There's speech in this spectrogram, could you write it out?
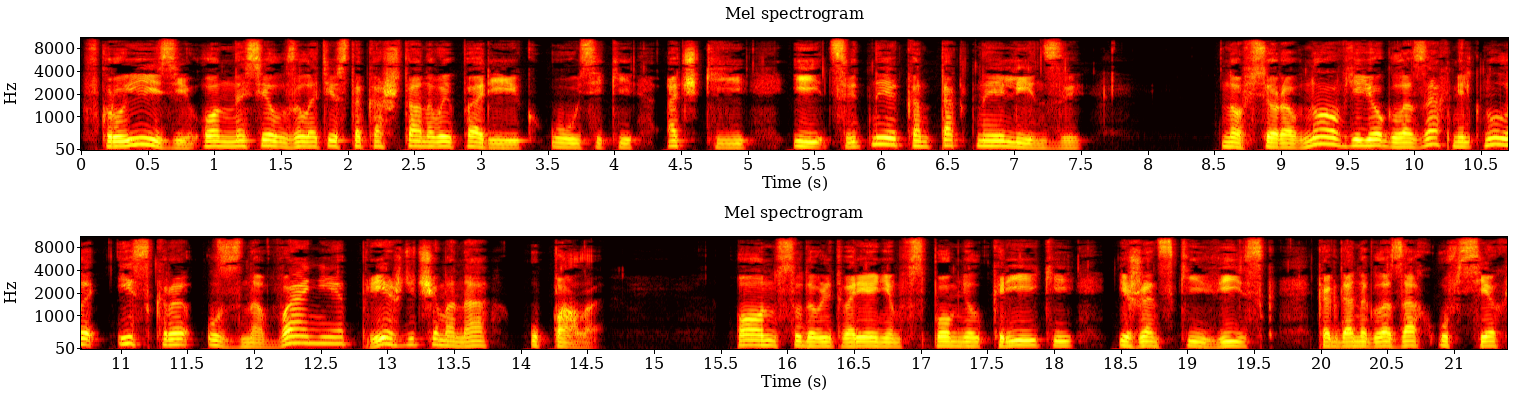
В круизе он носил золотисто-каштановый парик, усики, очки и цветные контактные линзы. Но все равно в ее глазах мелькнула искра узнавания, прежде чем она упала. Он с удовлетворением вспомнил крики и женский визг, когда на глазах у всех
